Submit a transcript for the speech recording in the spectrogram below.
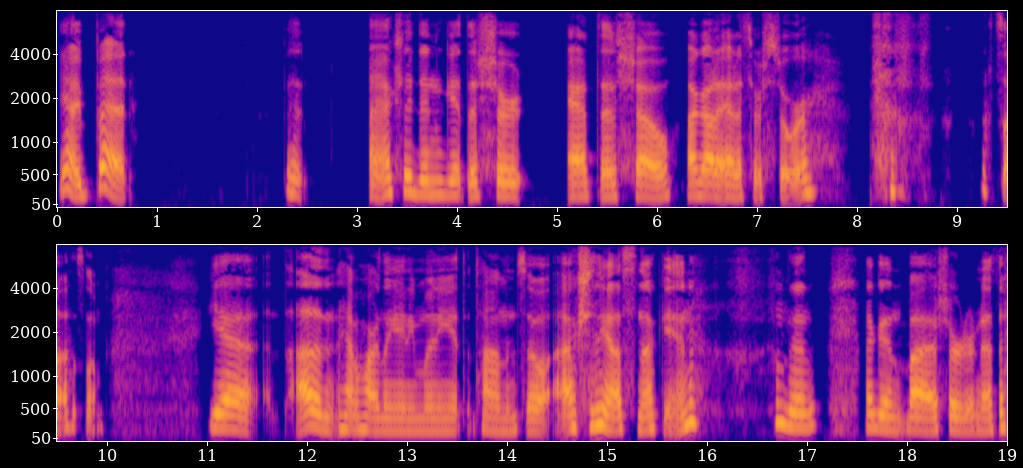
Yeah, I bet. But I actually didn't get the shirt at the show. I got it at a thrift store. That's awesome. Yeah, I didn't have hardly any money at the time, and so actually I snuck in. and then I couldn't buy a shirt or nothing.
